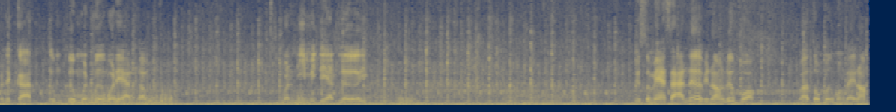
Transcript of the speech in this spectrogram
บรรยากาศอึมครึมมืดมือว่าแดดครับ วันนี้ไม่แดดเลยอยู่สมสารเด้อพี่น้องเรื่องบอกว่าตบมือหมองใดเนาะ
